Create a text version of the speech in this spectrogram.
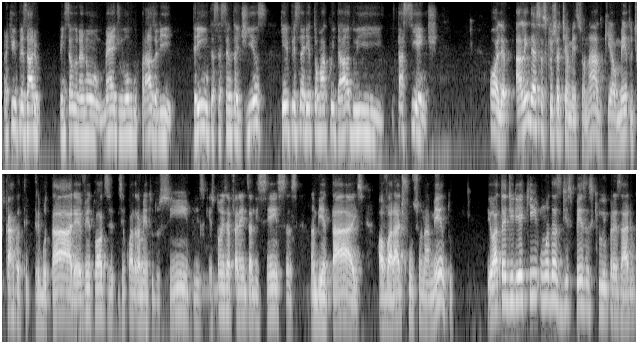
para que o empresário pensando né, no médio, longo prazo, ali 30, 60 dias, que ele precisaria tomar cuidado e estar tá ciente? Olha, além dessas que eu já tinha mencionado, que é aumento de carga tributária, eventual desenquadramento do simples, questões referentes a licenças ambientais, alvará de funcionamento, eu até diria que uma das despesas que o empresário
